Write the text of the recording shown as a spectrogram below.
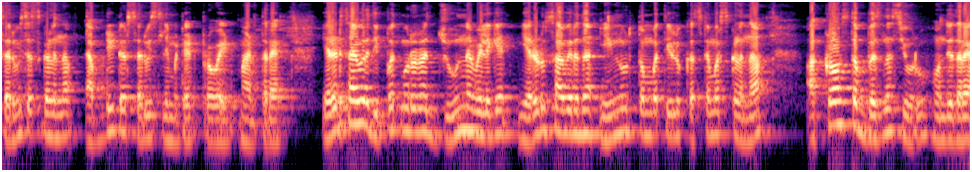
ಸರ್ವಿಸಸ್ಗಳನ್ನು ಅಪ್ಡೇಟರ್ ಸರ್ವಿಸ್ ಲಿಮಿಟೆಡ್ ಪ್ರೊವೈಡ್ ಮಾಡ್ತಾರೆ. ಎರಡು ಸಾವಿರದ ಇಪ್ಪತ್ತ್ ಜೂನ್ನ ವೇಳೆಗೆ ಎರಡು ಸಾವಿರದ ಏಳ್ನೂರ ತೊಂಬತ್ತೇಳು ಕಸ್ಟಮರ್ಸ್ಗಳನ್ನು ಅಕ್ರಾಸ್ ದ ಬಿಸ್ನೆಸ್ ಇವರು ಹೊಂದಿದ್ದಾರೆ.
